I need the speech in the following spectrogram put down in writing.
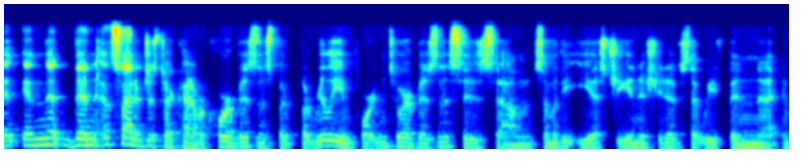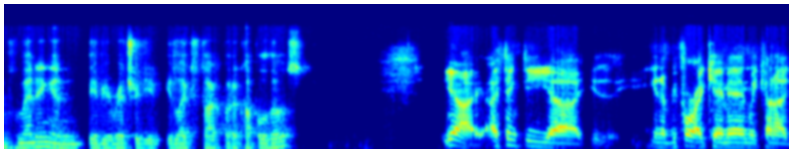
and, and then outside of just our kind of our core business, but but really important to our business is um, some of the ESG initiatives that we've been uh, implementing. And maybe Richard, you'd, you'd, like to talk about a couple of those. Yeah, I think the uh, you know before I came in, we kind of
